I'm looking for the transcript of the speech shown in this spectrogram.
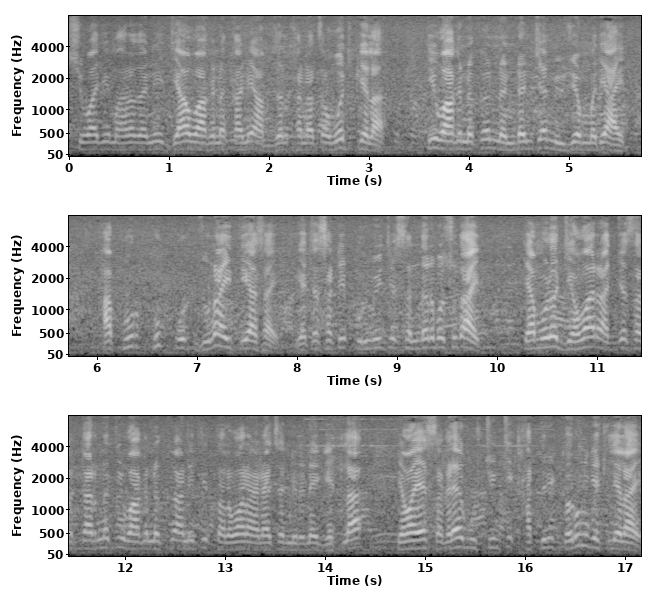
शिवाजी महाराजांनी ज्या वाघनकाने अफजलखानाचा वध केला ती वाघनकं लंडनच्या म्युझियममध्ये आहेत. हा पूर खूप पु- जुना इतिहास आहे. याच्यासाठी पूर्वीचे संदर्भसुद्धा आहेत. त्यामुळं जेव्हा राज्य सरकारनं ती वाघनकं आणि ती तलवार आणायचा निर्णय घेतला तेव्हा या सगळ्या गोष्टींची खात्री करून घेतलेला आहे.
